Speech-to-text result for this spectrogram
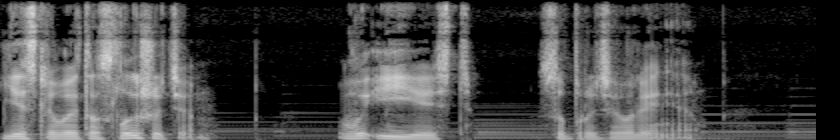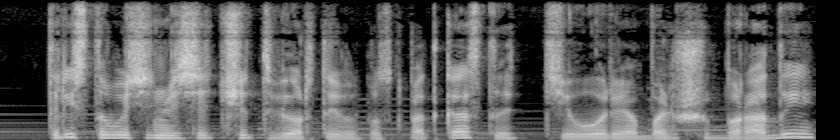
Если вы это слышите, вы и есть сопротивление. 384 выпуск подкаста «Теория большой бороды».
